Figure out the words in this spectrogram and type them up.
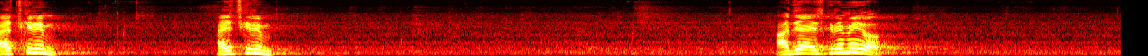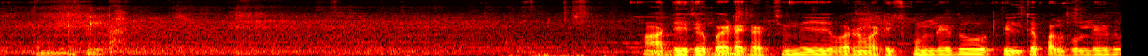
ఐస్ క్రీమ్ ఐస్ క్రీమ్ అది ఐస్ క్రీమ్ అయ్యో అది అయితే బయటకు వచ్చింది ఎవరిని పట్టించుకోలేదు పిలితే పలుకోలేదు.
